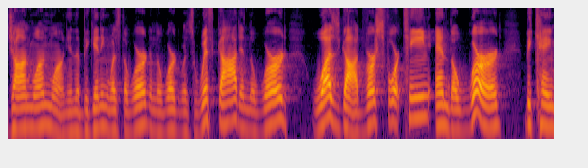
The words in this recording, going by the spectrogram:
John 1 1. In the beginning was the Word, and the Word was with God, and the Word was God. Verse 14, and the Word became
